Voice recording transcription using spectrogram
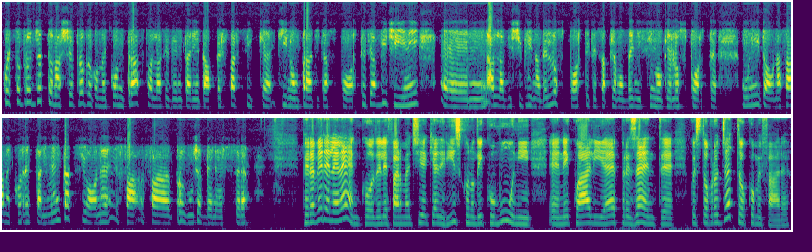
Questo progetto nasce proprio come contrasto alla sedentarietà per far sì che chi non pratica sport si avvicini ehm, alla disciplina dello sport che sappiamo benissimo che lo sport unito a una sana e corretta alimentazione fa, fa, produce benessere. Per avere l'elenco delle farmacie che aderiscono, dei comuni eh, nei quali è presente questo progetto, come fare?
